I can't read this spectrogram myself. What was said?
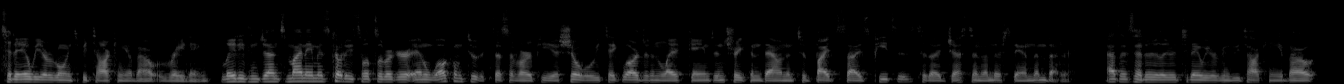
Today we are going to be talking about raiding. Ladies and gents, my name is Kody Switzelberger and welcome to Excessive RP, a show where we take larger than life games and shrink them down into bite-sized pieces to digest and understand them better. As I said earlier, today we are going to be talking about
